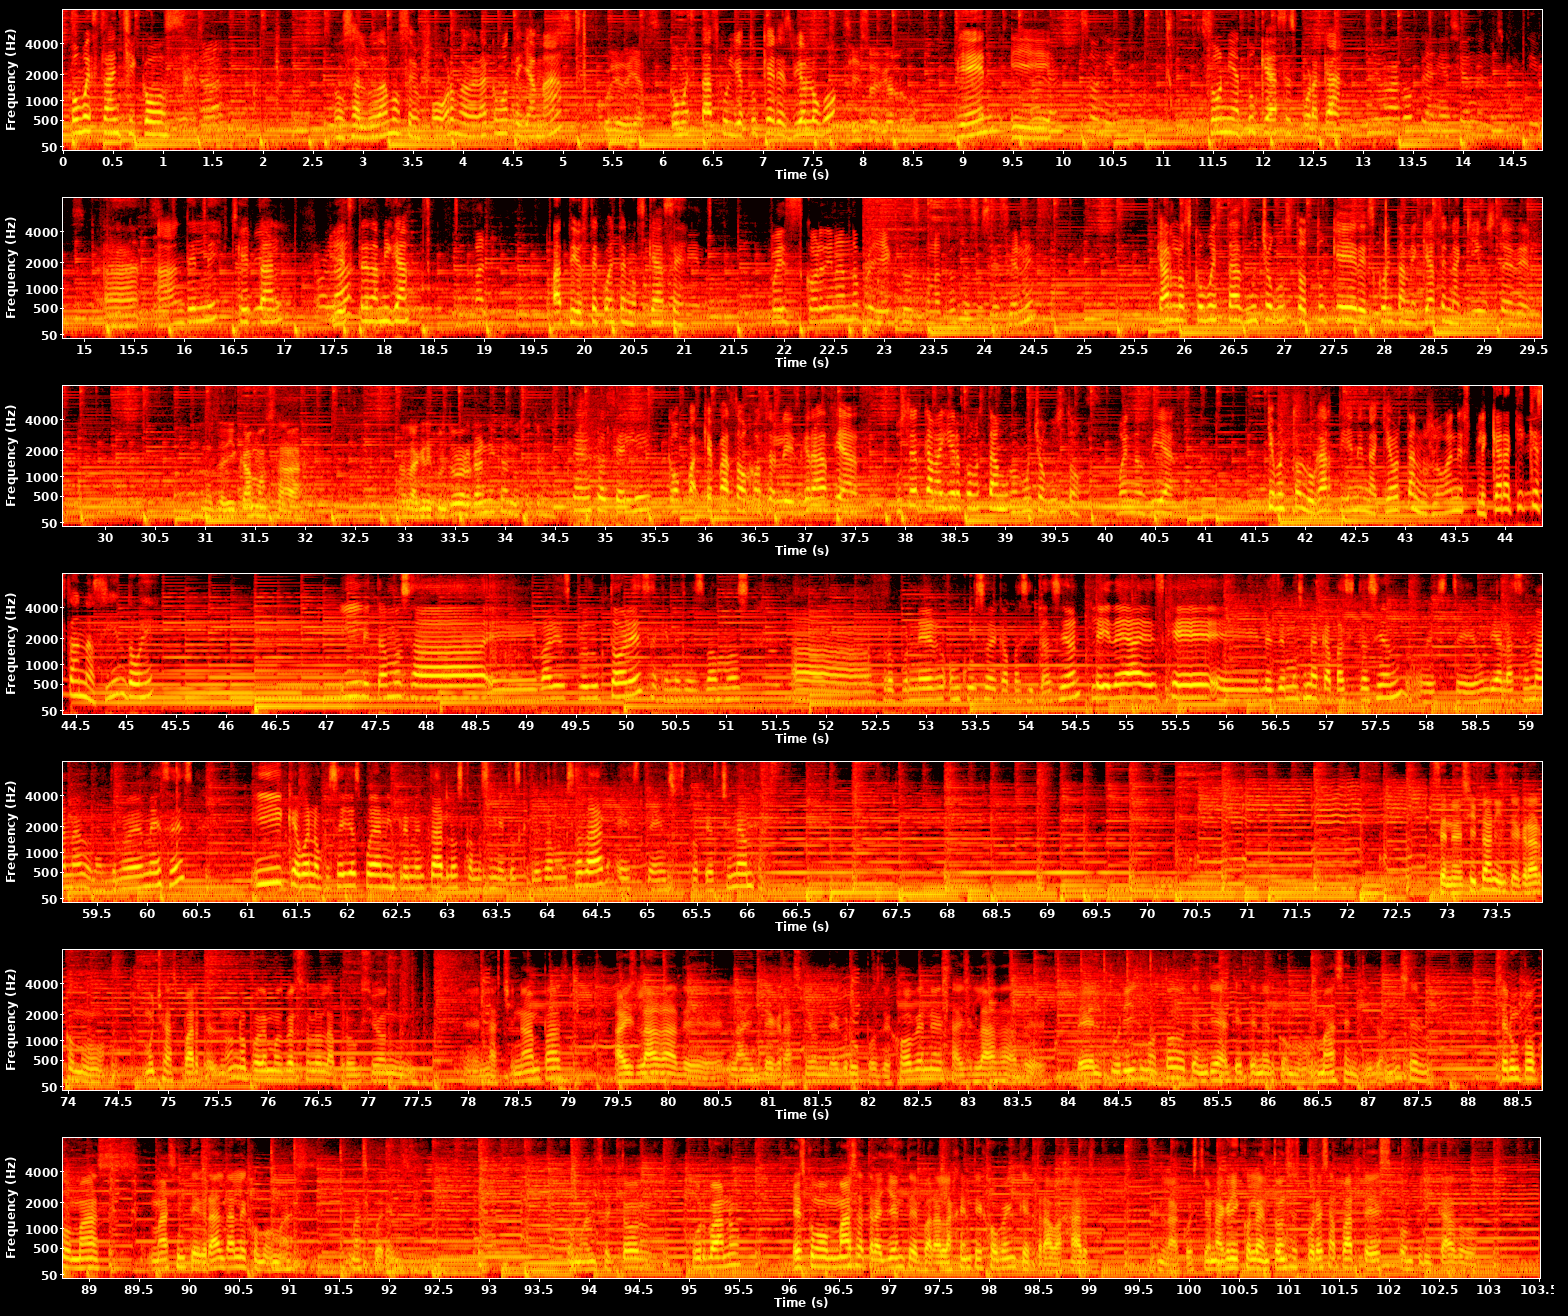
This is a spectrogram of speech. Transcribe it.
¿Cómo están chicos? Nos saludamos en forma, ¿verdad? ¿Cómo te llamas? Julio Díaz. ¿Cómo estás, Julio? ¿Tú que eres biólogo? Sí, soy biólogo. Bien, y... Sonia. Sonia, ¿tú qué haces por acá? Yo hago planeación de los cultivos. Ah, ándele, ¿qué tal? Hola. ¿Y usted, amiga? Vale. Pati, usted cuéntenos qué hace. Pues coordinando proyectos con otras asociaciones. Carlos, ¿cómo estás? Mucho gusto. ¿Tú qué eres? Cuéntame, ¿qué hacen aquí ustedes? Nos dedicamos a, a la agricultura orgánica, nosotros San José Luis. ¿Qué pasó, José Luis? Gracias. Usted, caballero, ¿cómo estamos? Con mucho gusto. Buenos días. Qué bonito lugar tienen aquí. Ahorita nos lo van a explicar. ¿Aquí qué están haciendo, eh? y invitamos a eh, varios productores a quienes les vamos a proponer un curso de capacitación. La idea es que eh, les demos una capacitación este, un día a la semana durante nueve meses y que bueno, pues ellos puedan implementar los conocimientos que les vamos a dar este, en sus propias chinampas. Se necesitan integrar como muchas partes, ¿no? No podemos ver solo la producción en las chinampas, aislada de la integración de grupos de jóvenes, aislada del turismo, todo tendría que tener como más sentido, ¿no? Ser, ser un poco más, más integral, darle como más, más coherencia. Como el sector urbano es como más atrayente para la gente joven que trabajar en la cuestión agrícola, entonces por esa parte es complicado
